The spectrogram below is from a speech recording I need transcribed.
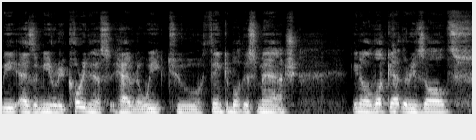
me as a me recording this, having a week to think about this match, you know, look at the results,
